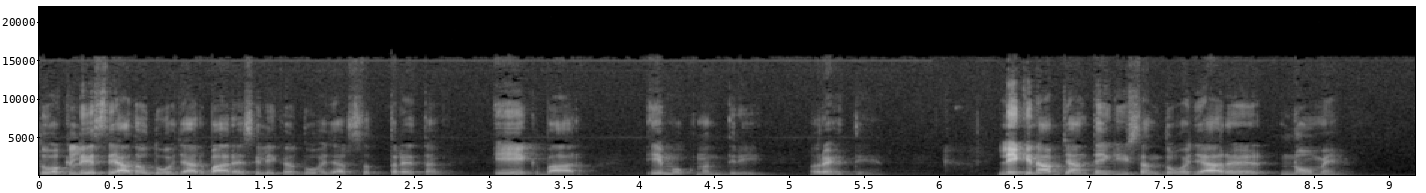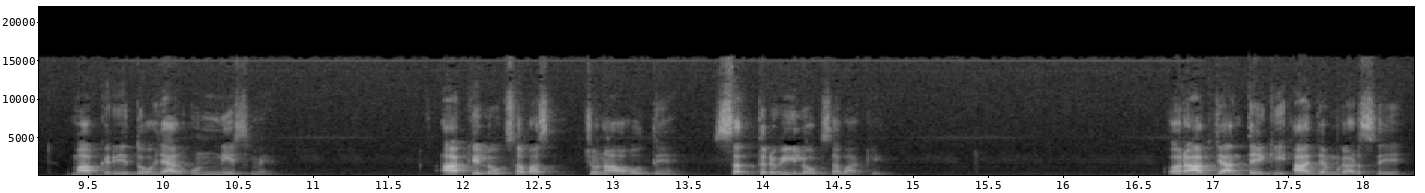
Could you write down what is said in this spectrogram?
तो अखिलेश यादव 2012 से लेकर 2017 तक एक बार ये मुख्यमंत्री रहते हैं। लेकिन आप जानते हैं कि सन 2009 में, माफ़ करिए 2019 में आपके लोकसभा चुनाव होते हैं, सत्रहवीं लोकसभा के। और आप जानते हैं कि आजमगढ़ से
